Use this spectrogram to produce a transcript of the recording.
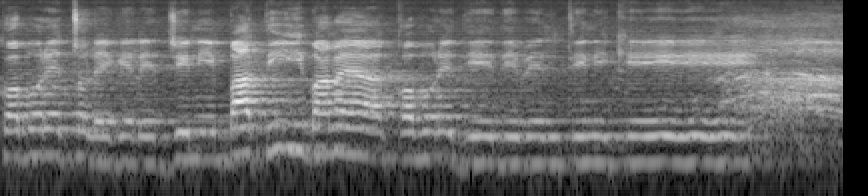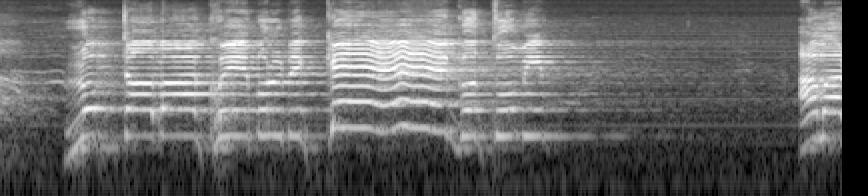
কবরে চলে গেলে যিনি বাতি বানায়া কবরে দিয়ে দিবেন তিনি কে? লোকটা অবাক হয়ে বলবে, কে গো তুমি? আমার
